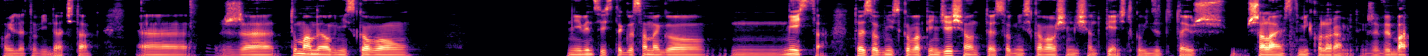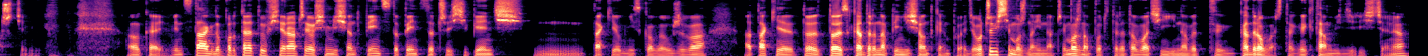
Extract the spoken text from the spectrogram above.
o ile to widać, tak, e, że tu mamy ogniskową mniej więcej z tego samego mm, miejsca. To jest ogniskowa 50, to jest ogniskowa 85, tylko widzę tutaj już szalałem z tymi kolorami, także wybaczcie mi. Ok, więc tak, do portretów się raczej 85, 105, 135 takie ogniskowe używa, a takie to, to jest kadr na 50, bym powiedział. Oczywiście można inaczej, można portretować i nawet kadrować, tak jak tam widzieliście, nie?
